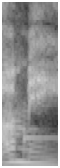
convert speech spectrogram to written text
Yummy.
